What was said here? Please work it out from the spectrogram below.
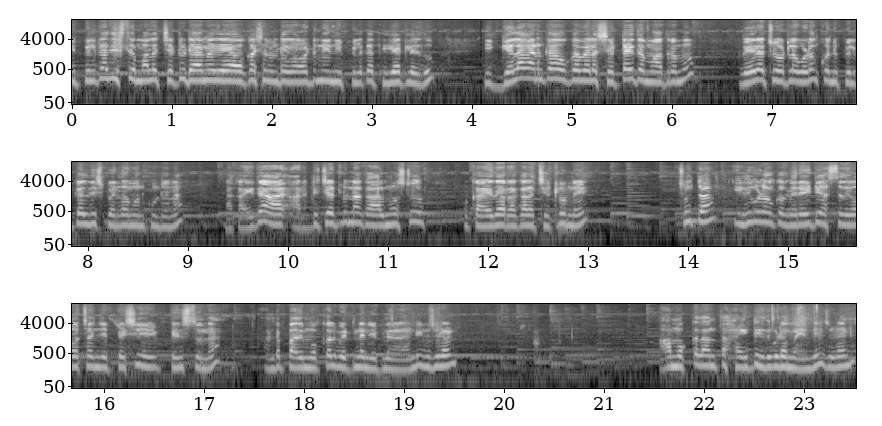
ఈ పిలక తీస్తే మళ్ళీ చెట్టు డ్యామేజ్ అయ్యే అవకాశాలు ఉంటాయి కాబట్టి నేను ఈ పిలక తీయట్లేదు. ఈ గెల కనుక ఒకవేళ సెట్ అయితే మాత్రము వేరే చోట్ల కూడా కొన్ని పిలకలు తీసి పెడదాం అనుకుంటున్నా. నాకు అయితే అరటి చెట్లు నాకు ఆల్మోస్ట్ ఒక ఐదారు రకాల చెట్లు ఉన్నాయి. చూద్దాం ఇది కూడా ఒక వెరైటీ వస్తుంది కావచ్చు అని చెప్పేసి పెంచుతున్నా. అంటే పది మొక్కలు పెట్టినని చెప్పిన కదండి ఇది చూడండి. ఆ మొక్కలంతా హైట్ ఇది కూడా అయింది చూడండి.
